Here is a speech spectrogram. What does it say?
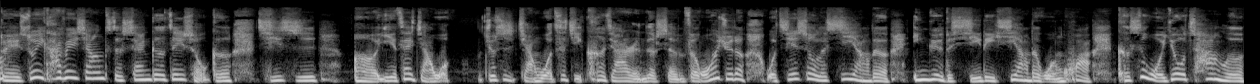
对，所以《咖啡香的山歌》这一首歌，其实呃也在讲我，就是讲我自己客家人的身份。我会觉得我接受了西洋的音乐的洗礼，西洋的文化，可是我又唱了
